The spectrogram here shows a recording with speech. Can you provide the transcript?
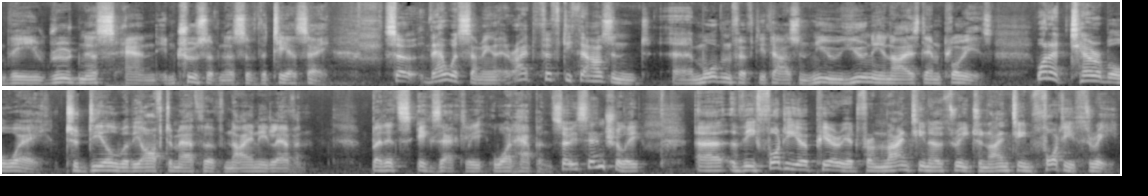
the rudeness and intrusiveness of the TSA. So that was something, right? 50,000, uh, more than 50,000 new unionized employees. What a terrible way to deal with the aftermath of 9 11 but it's exactly what happened. So essentially, uh, the 40 year period from 1903 to 1943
